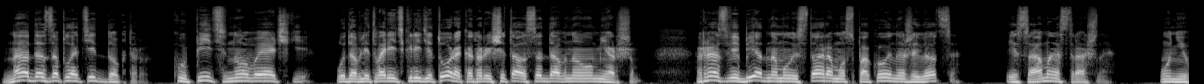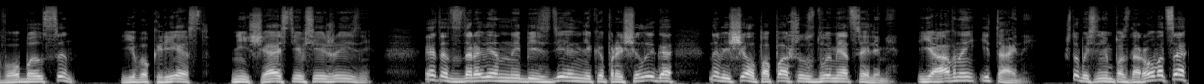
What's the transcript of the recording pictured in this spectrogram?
Надо заплатить доктору купить новые очки, удовлетворить кредитора, который считался давно умершим. Разве бедному и старому спокойно живется? И самое страшное, у него был сын, его крест, несчастье всей жизни. Этот здоровенный бездельник и прощелыга навещал папашу с двумя целями — явной и тайной, чтобы с ним поздороваться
